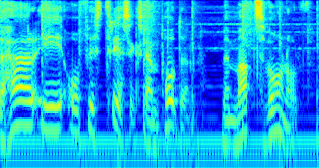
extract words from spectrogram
Det här är Office 365-podden med Mats Warnolf.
